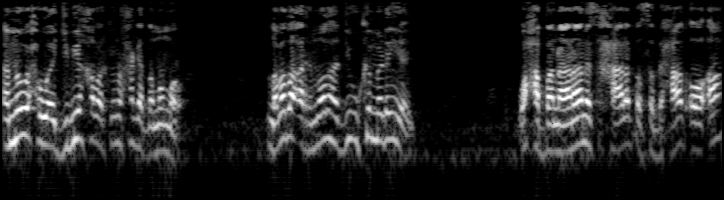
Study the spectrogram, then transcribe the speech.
ama wax waajibiye khabarku inuu xagga dambe labada arimood haddii uu ka maran yahay waxaa banaanaanaysa xaaladda saddexaad oo ah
